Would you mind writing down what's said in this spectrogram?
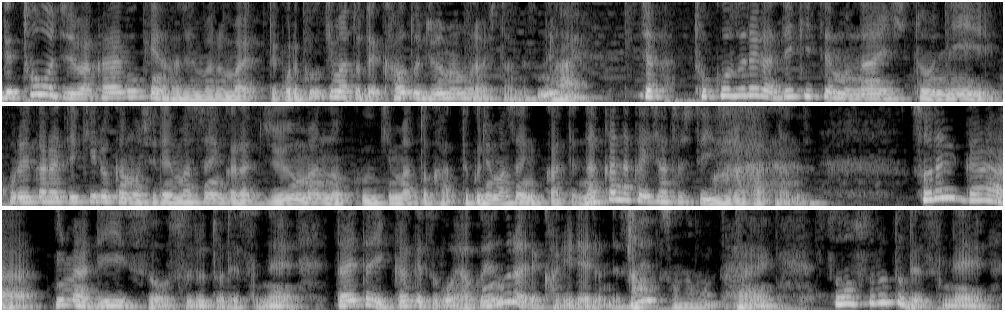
で、当時は介護保険始まる前って、これ空気マットで買うと10万ぐらいしたんですね。はい、じゃあ、床ずれができてもない人に、これからできるかもしれませんから、10万の空気マット買ってくれませんかって、なかなか医者として言いづらかったんです。それが、今リースをするとですね、だいたい1ヶ月500円ぐらいで借りれるんですね。そんなもんだ。はい。そうするとですね、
